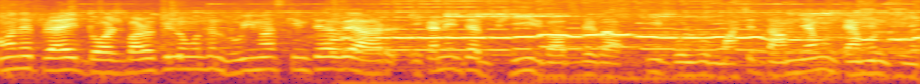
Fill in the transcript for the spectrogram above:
আমাদের প্রায় দশ বারো কিলো মতন রুই মাছ কিনতে হবে আর এখানে যা ভিড় বাপরে বাপ কী বলবো মাছের দাম যেমন তেমন ভিড়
